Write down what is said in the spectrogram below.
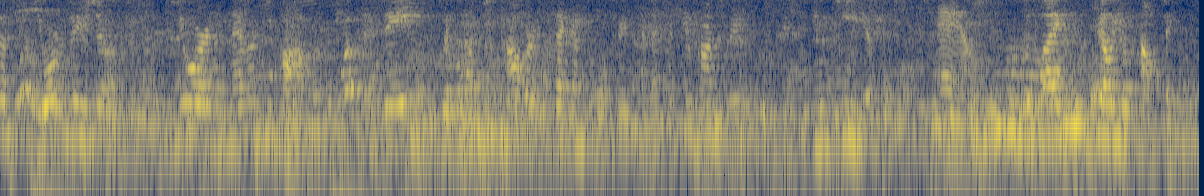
of your vision, your never give up. Today we launched our second office in a few countries in Kiev and we would like to tell you something.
